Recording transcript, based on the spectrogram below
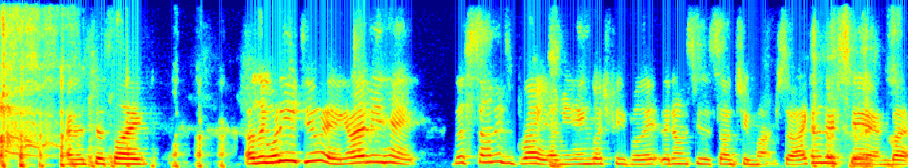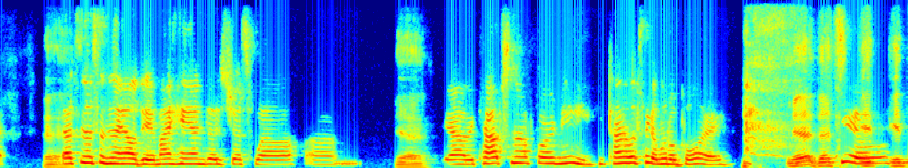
and it's just like, I was like, "What are you doing?" I mean, hey, the sun is bright. I mean, English people they, they don't see the sun too much, so I can That's right. understand, but Yeah. that's not something I'll do. My hand does just well. Um, yeah yeah, the cap's not for me. He kind of looks like a little boy. Yeah, that's it, it.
